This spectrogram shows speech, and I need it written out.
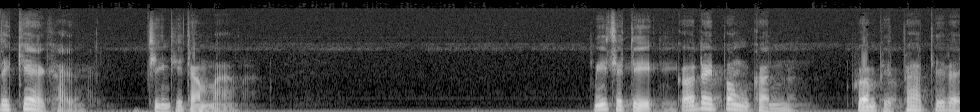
ได้แก้ไขสิ่งที่ทำมา มีสติก็ได้ป้องกันความผิดพลาดที่ได้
